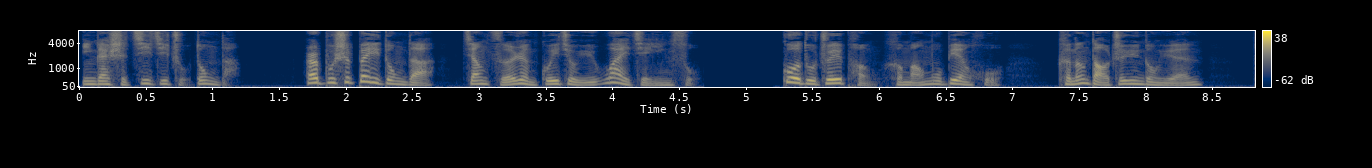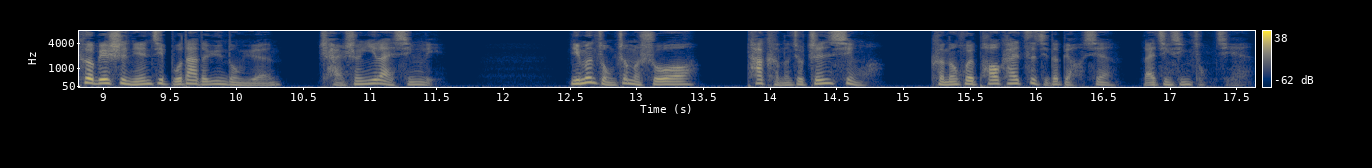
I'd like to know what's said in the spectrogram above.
应该是积极主动的，而不是被动的将责任归咎于外界因素，过度追捧和盲目辩护可能导致运动员，特别是年纪不大的运动员产生依赖心理。你们总这么说，他可能就真信了，可能会抛开自己的表现来进行总结。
